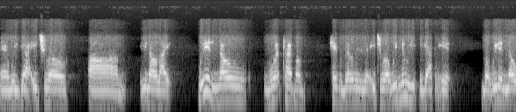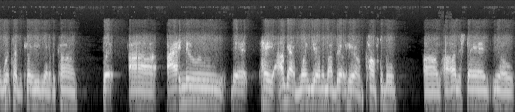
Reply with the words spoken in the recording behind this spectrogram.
and we got Ichiro. Um, you know, like we didn't know what type of capabilities that Ichiro. We knew he, the guy could hit, but we didn't know what type of player he was going to become. But uh, I knew that hey, I've got one year under my belt here. I'm comfortable. Um, I understand, you know,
